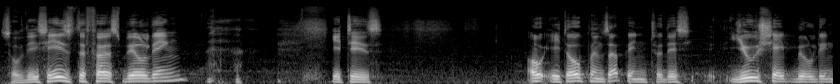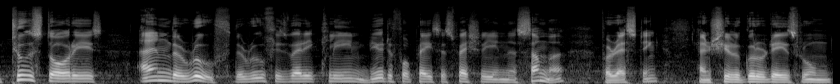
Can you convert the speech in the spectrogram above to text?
So this is the first building. it is, oh, it opens up into this U-shaped building, two stories, and the roof. The roof is very clean, beautiful place, especially in the summer for resting. And Srila Gurudev's room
